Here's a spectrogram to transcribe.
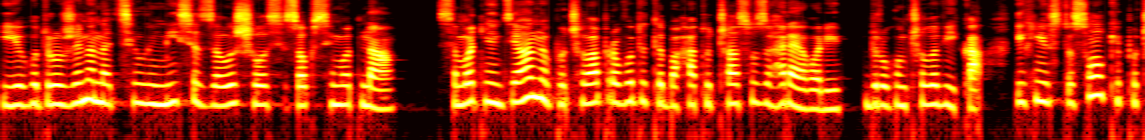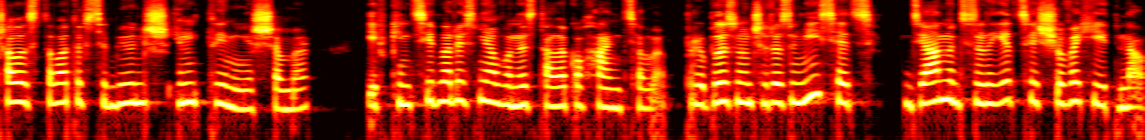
і його дружина на цілий місяць залишилася зовсім одна. Самотня Діана почала проводити багато часу з Грегорі, другом чоловіка. Їхні стосунки почали ставати все більш інтимнішими і в кінці вересня вони стали коханцями. Приблизно через місяць Діана дізнається, що вагітна.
